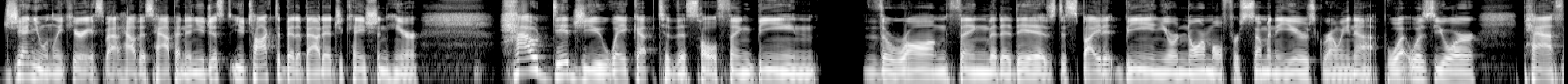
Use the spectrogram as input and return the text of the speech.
genuinely curious about how this happened. And you just you talked a bit about education here. How did you wake up to this whole thing being the wrong thing that it is, despite it being your normal for so many years growing up? What was your path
